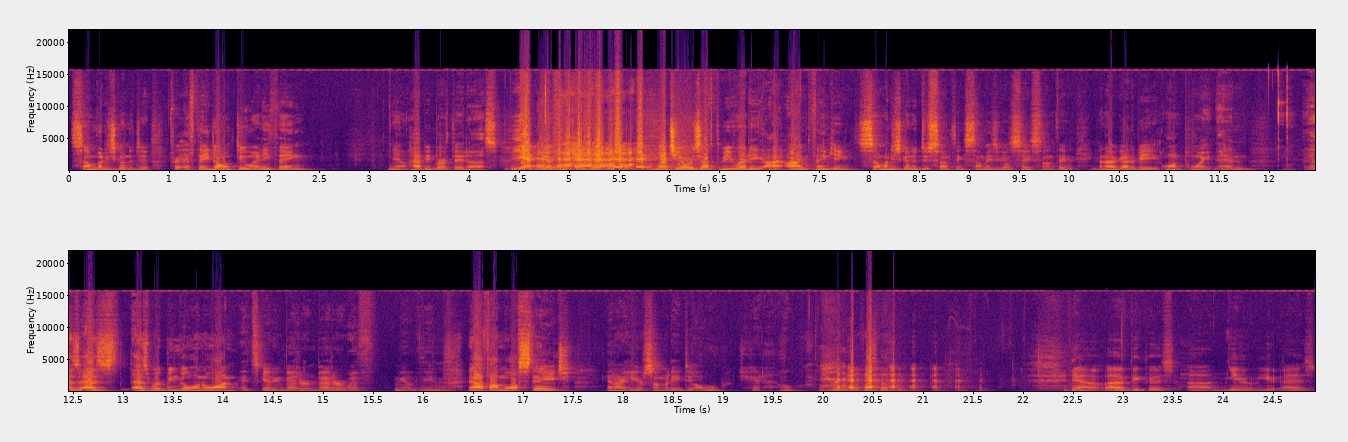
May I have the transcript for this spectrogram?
somebody's going to do. If they don't do anything, you know, happy birthday to us. Yeah. But you always have to be ready. I, I'm thinking somebody's going to do something, somebody's going to say something, and I've got to be on point. And mm-hmm. as, as, as we've been going on, it's getting better and better with, you know, the, mm-hmm. now if I'm off stage and I hear somebody do, oh, did you hear that? Oh. Yeah, uh, because um, you know, you, as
